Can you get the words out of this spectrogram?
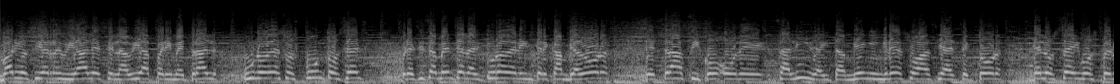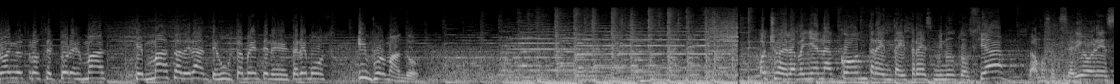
varios cierres viales en la vía perimetral. Uno de esos puntos es precisamente a la altura del intercambiador de tráfico o de salida y también ingreso hacia el sector de los Ceibos, pero hay otros sectores más que más adelante justamente les estaremos informando. 8 de la mañana con 33 minutos ya. Vamos a exteriores.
